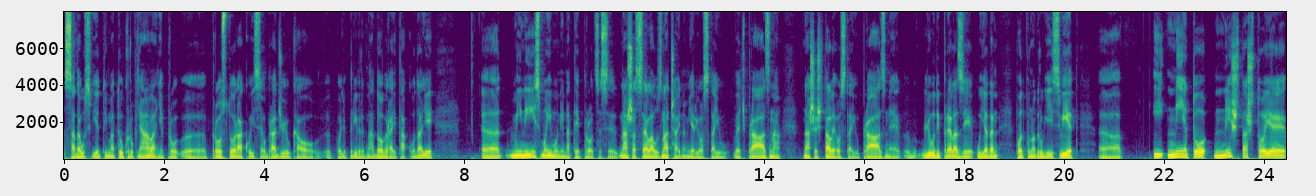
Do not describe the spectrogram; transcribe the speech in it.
sada u svijetu imate ukrupljavanje pro, e, prostora koji se obrađuju kao poljoprivredna dobra i tako dalje. E, mi nismo imuni na te procese. Naša sela u značajnom mjeri ostaju već prazna, naše štale ostaju prazne, ljudi prelaze u jedan potpuno drugi svijet e, i nije to ništa što je e,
